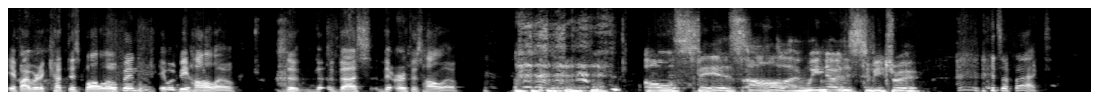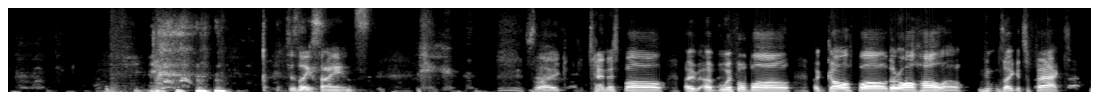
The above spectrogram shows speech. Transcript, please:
If I were to cut this ball open, it would be hollow. The, the thus the Earth is hollow. All spheres are hollow. We know this to be true. It's a fact. Just like science. It's like tennis ball, a, a wiffle ball, a golf ball. They're all hollow. It's like it's a fact.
